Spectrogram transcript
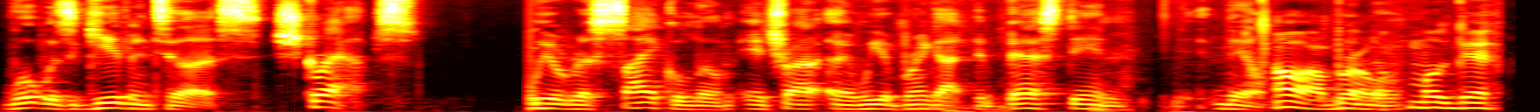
what was given to us, scraps. We'll recycle them and try and we'll bring out the best in them. Oh, bro, you know? most definitely.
